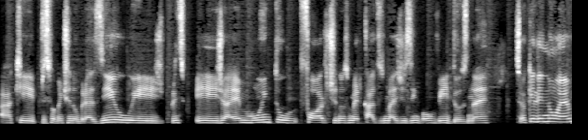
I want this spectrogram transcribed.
aqui, principalmente no Brasil, e, e já é muito forte nos mercados mais desenvolvidos, né? Só que ele não é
